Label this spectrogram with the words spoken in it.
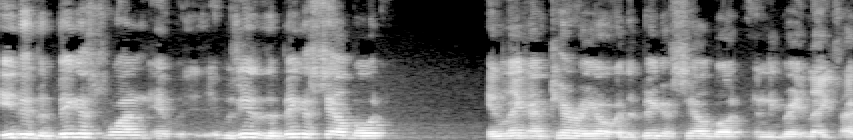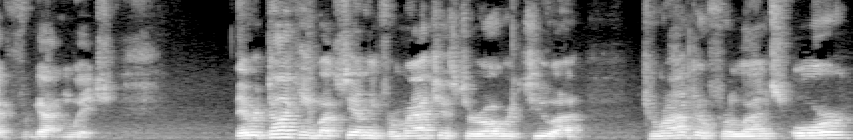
either the biggest one, it, it was either the biggest sailboat in Lake Ontario or the biggest sailboat in the Great Lakes. I've forgotten which. They were talking about sailing from Rochester over to uh, Toronto for lunch or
